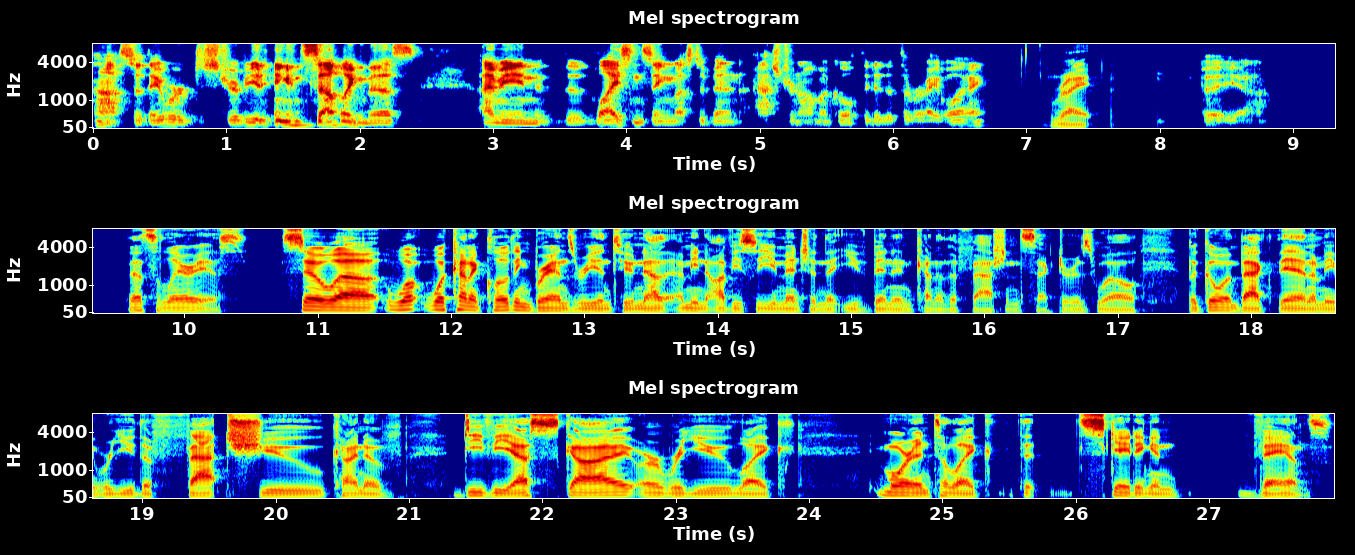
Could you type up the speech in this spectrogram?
huh. So they were distributing and selling this. I mean, the licensing must have been astronomical if they did it the right way. Right. But yeah. That's hilarious. So, uh, what what kind of clothing brands were you into? Now, I mean, obviously, you mentioned that you've been in kind of the fashion sector as well. But going back then, I mean, were you the fat shoe kind of DVS guy, or were you like more into like the skating and Vans?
